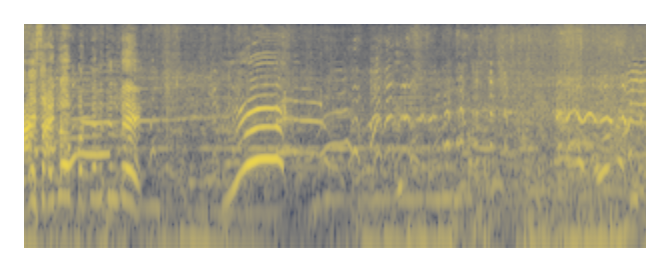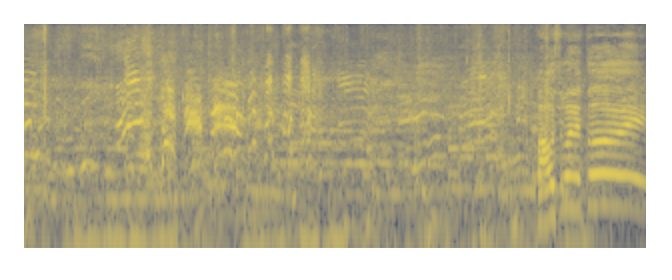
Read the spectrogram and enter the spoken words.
आई साईडला पटकन येतील ते. पाऊस पण येतोय.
